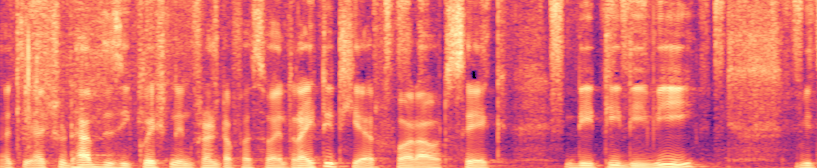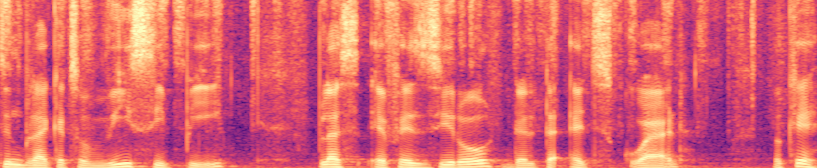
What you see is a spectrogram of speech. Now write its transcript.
I think I should have this equation in front of us. So, I will write it here for our sake dt dv within brackets of V c p plus f a 0 delta h squared okay,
